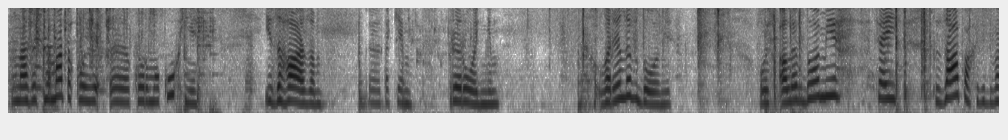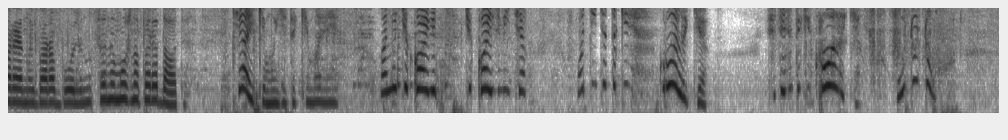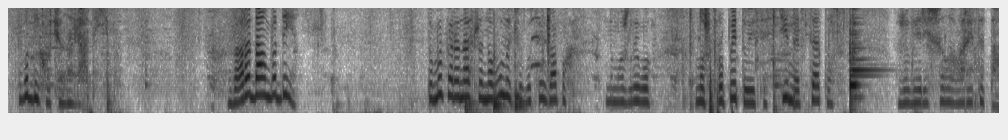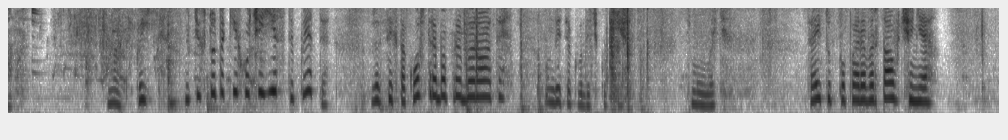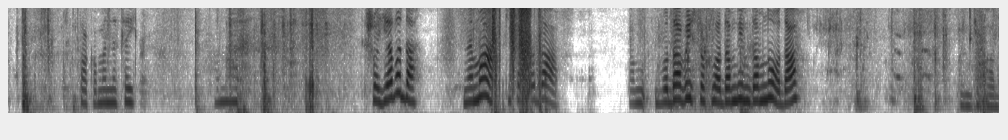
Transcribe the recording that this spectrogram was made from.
у нас же ж нема такої е, кормокухні із газом е, таким природнім. варили в домі. Ось, але в домі цей запах від вареної бараболі, ну це не можна передати. Яйки мої такі малі. А ну тікай від, тікай звідси. От ці такі кролики. Що ці такі кролики? У-ту-ту. Води хочу наляти їм. Зараз дам води. То ми перенесли на вулицю, бо цей запах неможливо, воно ж пропитується, стіни, все то вже вирішила варити там. Нате, пийте. Ну ті, хто такі хоче їсти, пити. Вже в цих також треба прибирати. Он дивіться, як водичку п'є. Смулить. Цей тут поперевертав чи ні? Так, в мене цей фонар. Що, є вода? Нема, тільки вода. Там вода висохла давним-давно, да? Бандюган.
